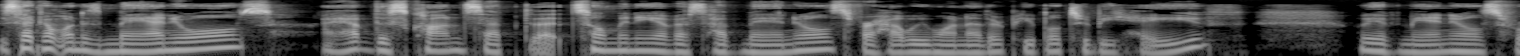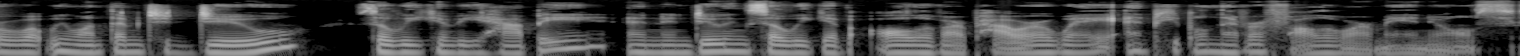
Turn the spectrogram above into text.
The second one is manuals. I have this concept that so many of us have manuals for how we want other people to behave. We have manuals for what we want them to do so we can be happy. And in doing so, we give all of our power away, and people never follow our manuals.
